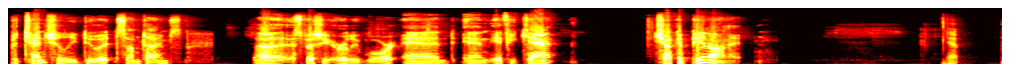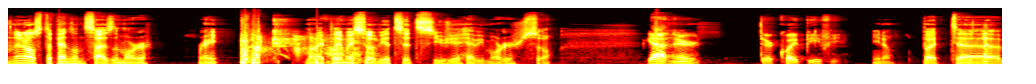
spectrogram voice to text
potentially do it sometimes, uh, especially early war. And and if you can't, chuck a pin on it. Yep, and it also depends on the size of the mortar, right? When I play my Soviets, it's usually a heavy mortar, so Yeah, Um, they're they're quite beefy. you know. But uh,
